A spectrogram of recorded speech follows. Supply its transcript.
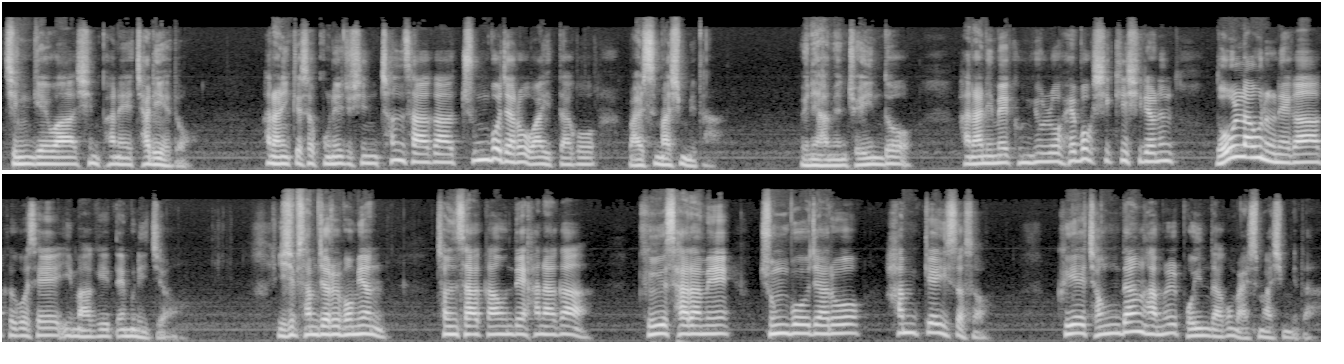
징계와 심판의 자리에도 하나님께서 보내주신 천사가 중보자로 와 있다고 말씀하십니다. 왜냐하면 죄인도 하나님의 긍휼로 회복시키시려는 놀라운 은혜가 그곳에 임하기 때문이죠. 23절을 보면 천사 가운데 하나가 그 사람의 중보자로 함께 있어서 그의 정당함을 보인다고 말씀하십니다.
